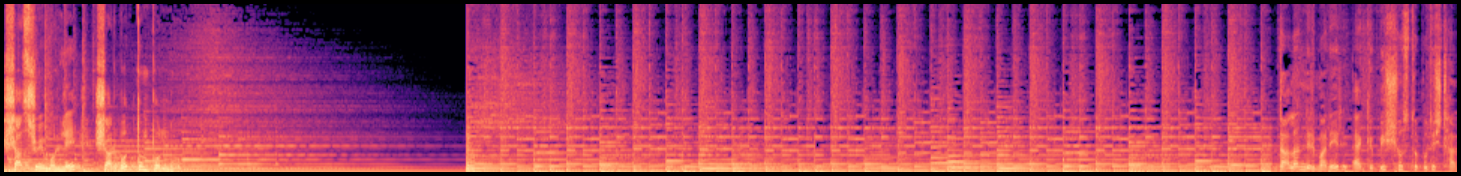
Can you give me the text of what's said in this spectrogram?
সাশ্রয়ী মূল্যে সর্বোত্তম পণ্য। দালান নির্মাণের এক বিশ্বস্ত প্রতিষ্ঠান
